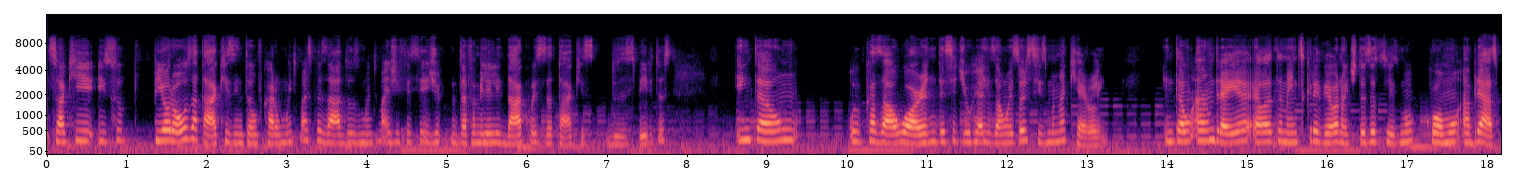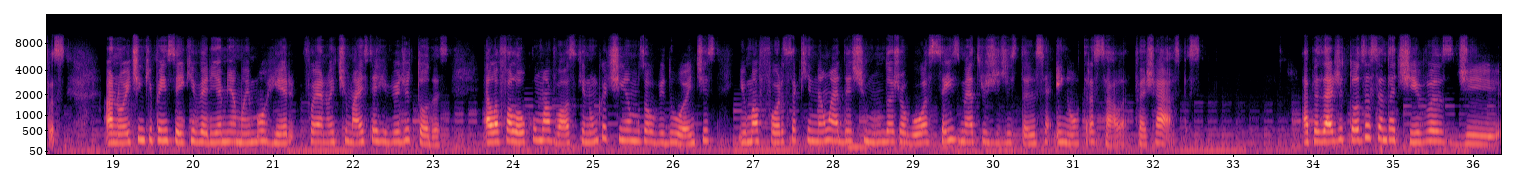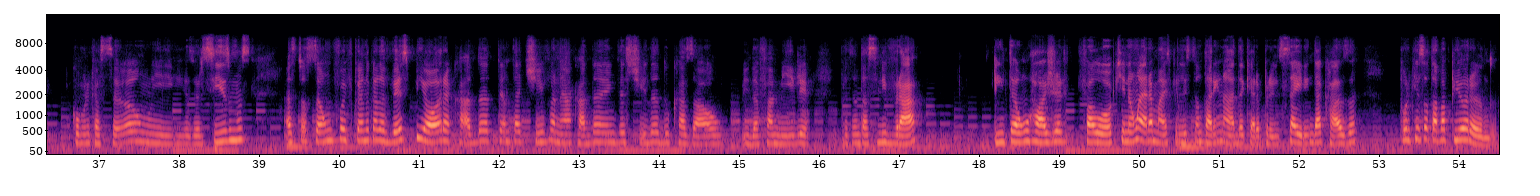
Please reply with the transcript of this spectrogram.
Só que isso piorou os ataques, então ficaram muito mais pesados, muito mais difíceis de, da família lidar com esses ataques dos espíritos. Então, o casal Warren decidiu realizar um exorcismo na Carolyn. Então, a Andrea, ela também descreveu a noite do exorcismo como, abre aspas, a noite em que pensei que veria minha mãe morrer foi a noite mais terrível de todas. Ela falou com uma voz que nunca tínhamos ouvido antes e uma força que não é deste mundo a jogou a seis metros de distância em outra sala. Fecha aspas. Apesar de todas as tentativas de comunicação e exorcismos, a situação foi ficando cada vez pior a cada tentativa, né, a cada investida do casal e da família para tentar se livrar. Então o Roger falou que não era mais para eles tentarem nada, que era para eles saírem da casa, porque só estava piorando.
